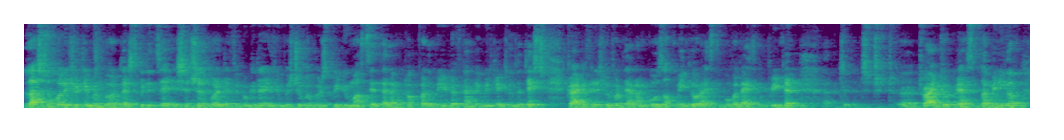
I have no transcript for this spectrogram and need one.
Last of all, you should remember that speed is the essential quality of a good reader. If you wish to be speed, you must set the laptop for a period of time. We will take you the text. Try to finish before the alarm goes off. Make your eyes print and uh, uh, try to grasp the meaning of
